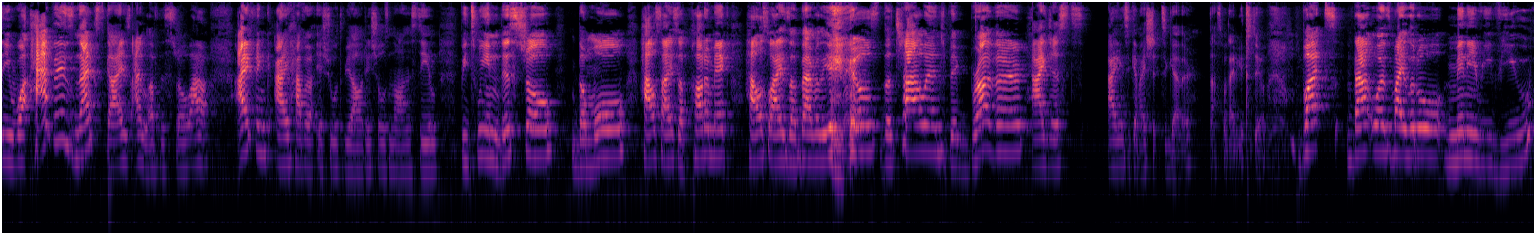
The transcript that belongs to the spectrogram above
see what happens next, guys. I love this show. I, I think I have an issue with reality shows, in honesty. Between this show, The Mole, Housewives of Potomac, Housewives of Beverly Hills, The Challenge, Big Brother, I just I need to get my shit together. That's what I need to do. But that was my little mini review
